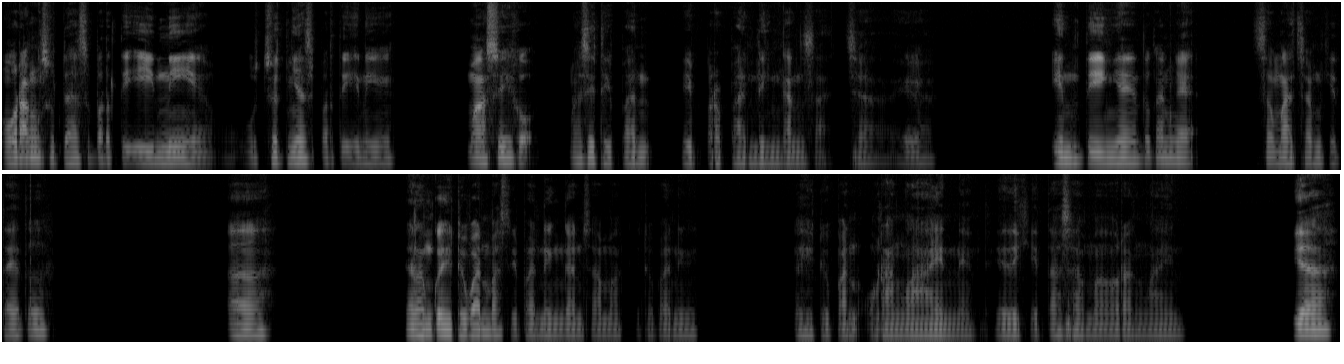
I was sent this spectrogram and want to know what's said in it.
orang sudah seperti ini ya, wujudnya seperti ini. Masih kok masih diban diperbandingkan saja ya. Intinya itu kan kayak semacam kita itu eh dalam kehidupan pasti bandingkan sama kehidupan ini kehidupan orang lain ya, diri kita sama orang lain. Ya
